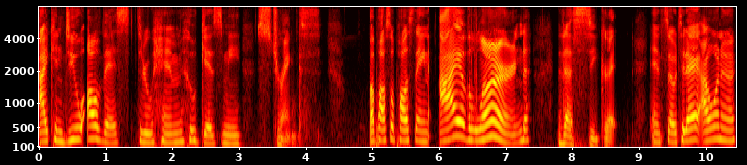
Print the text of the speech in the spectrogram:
I can do all this through him who gives me strength. Apostle Paul is saying, I have learned the secret. And so today I want to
